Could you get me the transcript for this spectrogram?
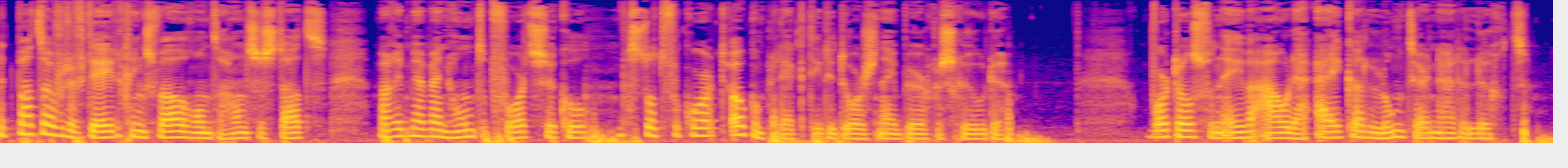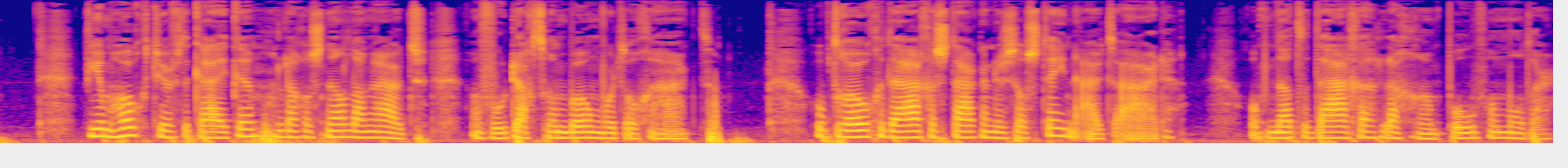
het pad over de verdedigingswal rond de Hansestad, waar ik met mijn hond op voortsukkel, was tot voor kort ook een plek die de doorsneeburger schuwde. Wortels van eeuwenoude eiken longten er naar de lucht. Wie omhoog durfde kijken, lag al snel lang uit, een voet achter een boomwortel gehaakt. Op droge dagen staken er zelfs stenen uit de aarde. Op natte dagen lag er een poel van modder.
